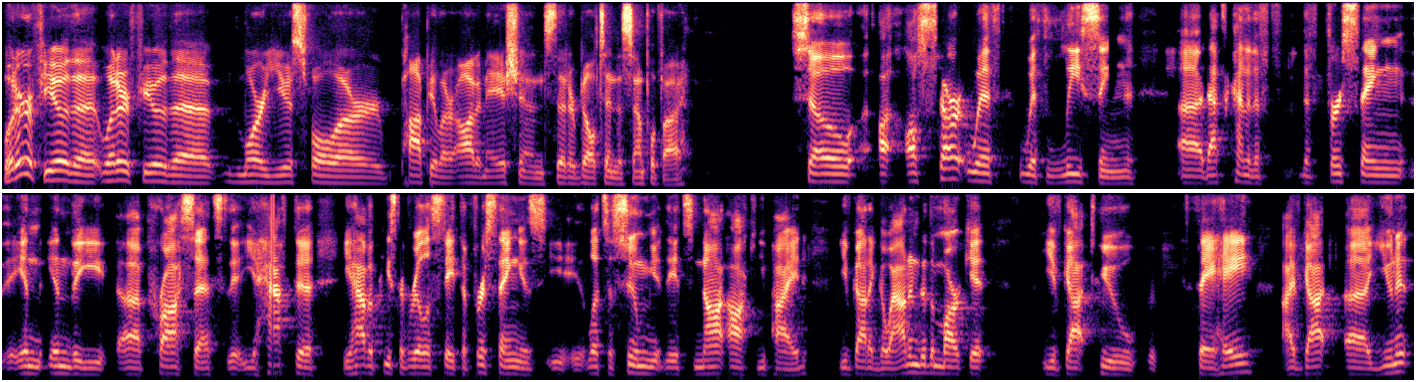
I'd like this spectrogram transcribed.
What are a few of the what are a few of the more useful or popular automations that are built into Simplify? So uh, I'll start with with leasing. Uh, that's kind of the the first thing in in the uh, process that you have to you have a piece of real estate the first thing is let's assume it's not occupied. You've got to go out into the market. You've got to say hey i've got a unit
